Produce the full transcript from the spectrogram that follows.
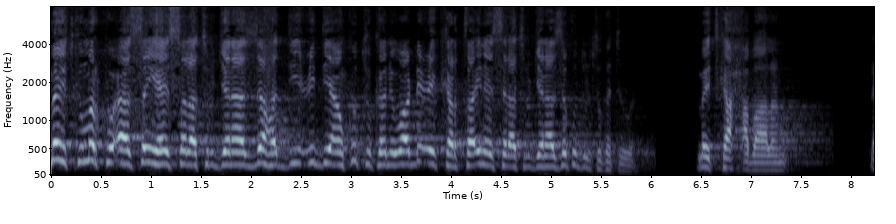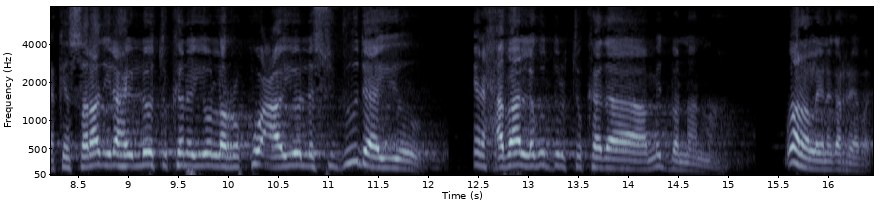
Maydku markuu aasan yahay salaatuljanaaze haddii ciddii aan ku tukani waa dhici kartaa inay salaatuljanaaze ku dul tukato. Maydkaa xabaalan laakiin salaad ilaahay loo tukanayo la rukuucaayo la sujuudaayo in xabaal lagu dul tukadaa mid bannaan maaha. Waana laynaga reebay.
